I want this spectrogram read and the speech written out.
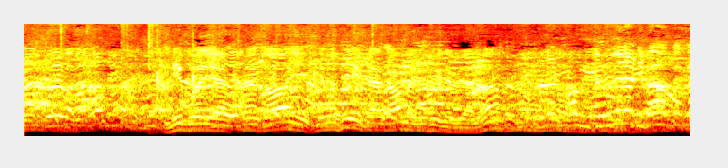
မပွဲပါဗျာနော် နေပွဲတွေကခံကောင်းရင်ပြန်မဖြစ်ခံကောင်းမယ်လို့ထင်တယ်ဗျာနော်ဒီလိုနဲ့ဒီဘက်ကက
